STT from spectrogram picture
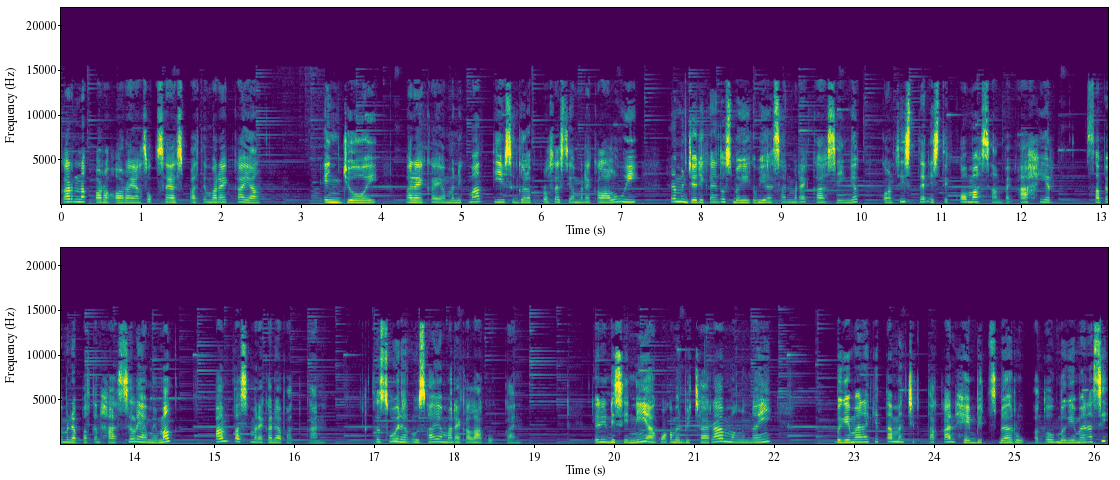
Karena orang-orang yang sukses pasti mereka yang enjoy, mereka yang menikmati segala proses yang mereka lalui dan menjadikan itu sebagai kebiasaan mereka sehingga konsisten istiqomah sampai akhir sampai mendapatkan hasil yang memang pantas mereka dapatkan sesuai dengan usaha yang mereka lakukan. Jadi di sini aku akan berbicara mengenai bagaimana kita menciptakan habits baru atau bagaimana sih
